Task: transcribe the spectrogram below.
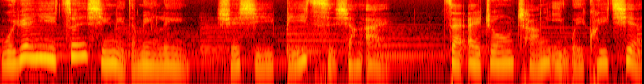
我愿意遵行你的命令，学习彼此相爱，在爱中常以为亏欠。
